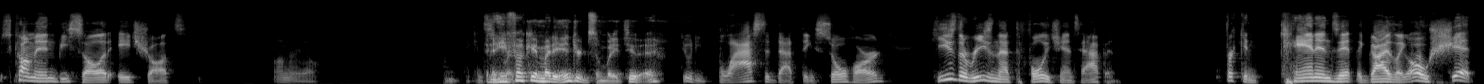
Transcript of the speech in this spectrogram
Just come in, be solid, eight shots. Unreal. I can And he fucking might have injured somebody too, eh? dude, he blasted that thing so hard. He's the reason that the Foley chance happened. Freaking cannons it. The guy's like, oh shit.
